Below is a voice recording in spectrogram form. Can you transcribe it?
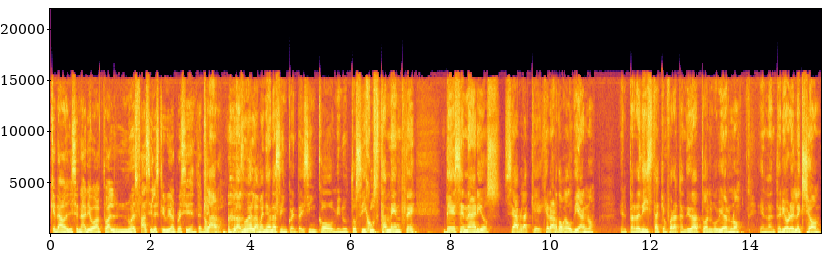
que dado el escenario actual no es fácil escribir al presidente, ¿no? Claro, las 9 de la mañana, 55 minutos. Y justamente de escenarios se habla que Gerardo Gaudiano, el perredista, quien fuera candidato al gobierno en la anterior elección,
